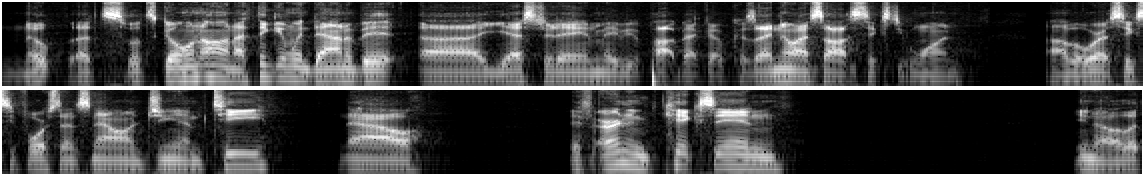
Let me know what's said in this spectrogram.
Nope, that's what's going on. I think it went down a bit uh, yesterday, and maybe it popped back up because I know I saw 61, uh, but we're at 64 cents now on GMT. Now, if earning kicks in, you know, let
